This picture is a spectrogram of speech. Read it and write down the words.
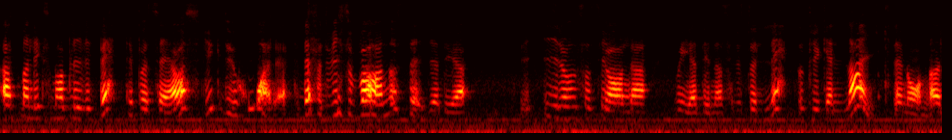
Att man liksom har blivit bättre på att säga vad snygg du är i håret. Därför att vi är så vana att säga det i de sociala medierna så det är så lätt att trycka like när någon har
